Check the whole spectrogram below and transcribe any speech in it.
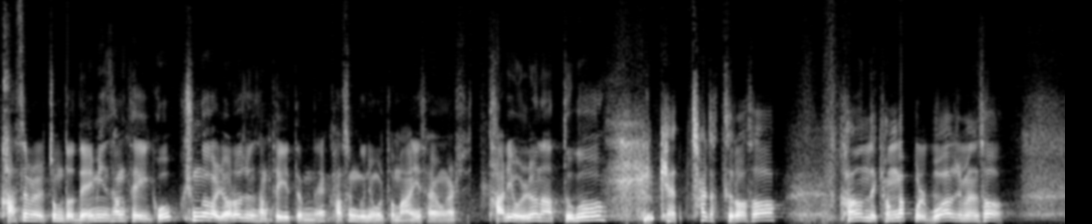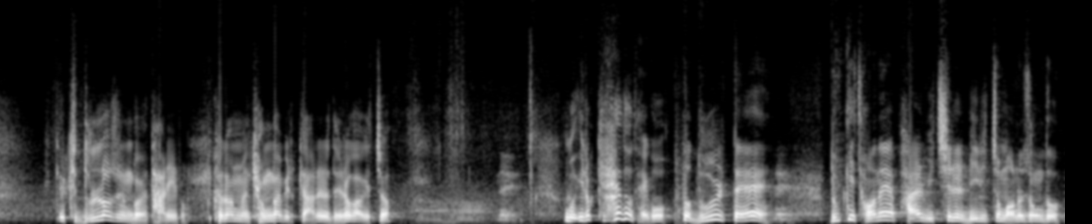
가슴을 좀 더 내민 상태이고 흉곽을 열어준 상태이기 때문에 가슴 근육을 더 많이 사용할 수 있어요. 다리 올려놔두고 이렇게 살짝 들어서 가운데 견갑골 모아주면서 이렇게 눌러주는 거예요 다리로. 그러면 견갑이 이렇게 아래로 내려가겠죠. 아, 네. 뭐 이렇게 해도 되고 또 누울 때 네. 눕기 전에 발 위치를 미리 좀 어느 정도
